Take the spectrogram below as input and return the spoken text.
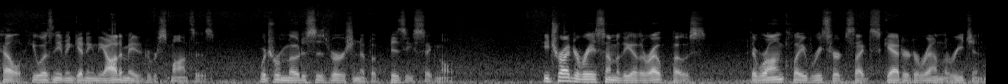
Hell, he wasn't even getting the automated responses, which were Modus's version of a busy signal. He tried to raise some of the other outposts. There were enclave research sites scattered around the region.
